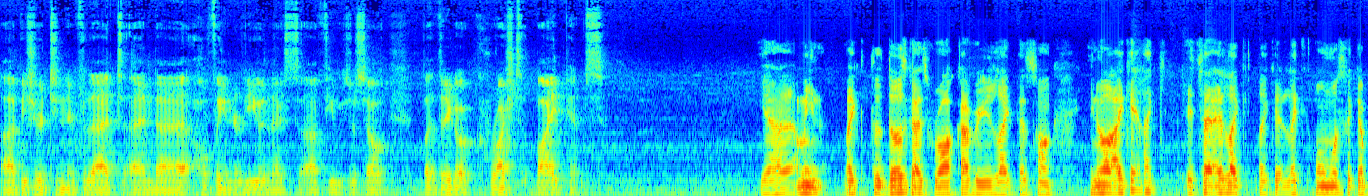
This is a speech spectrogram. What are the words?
uh, be sure to tune in for that, and uh, hopefully interview in the next uh, few weeks or so. But there you go, crushed by pimps. Yeah, I mean, like th- those guys rock. I really like that song. You know, I get like it's a, like like a, like almost like a,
